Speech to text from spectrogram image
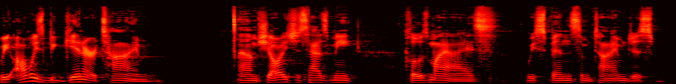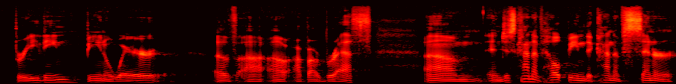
we always begin our time. Um, she always just has me close my eyes. We spend some time just breathing, being aware of, uh, uh, of our breath, um, and just kind of helping to kind of center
